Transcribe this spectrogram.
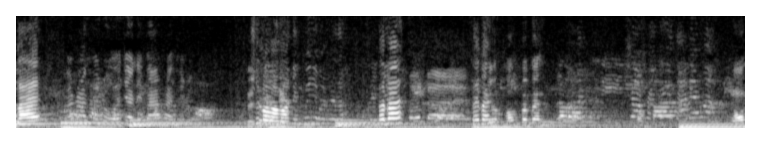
来，我上去了，我叫你妈上去了。对去吧，妈妈，拜拜，拜拜。行，好，拜拜。好。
